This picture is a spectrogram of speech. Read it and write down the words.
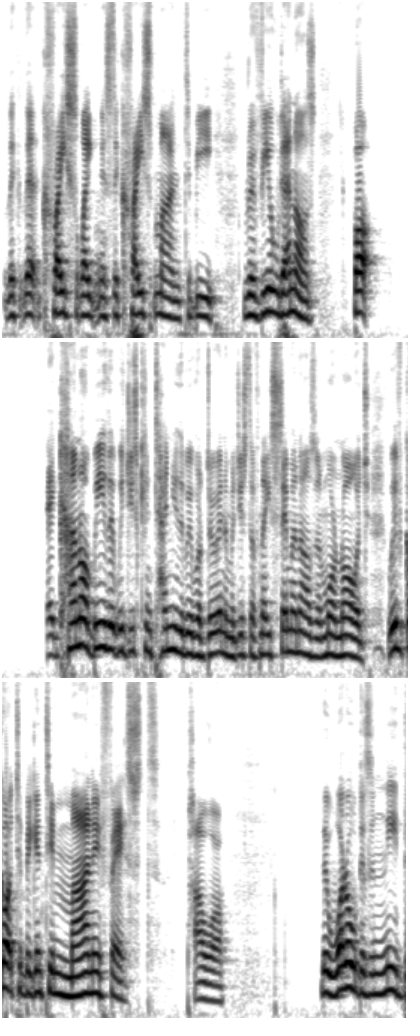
the, the Christ likeness, the Christ man to be revealed in us. But it cannot be that we just continue the way we're doing and we just have nice seminars and more knowledge. We've got to begin to manifest power. The world is in need.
